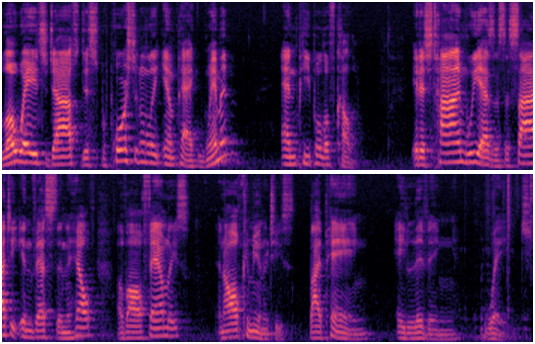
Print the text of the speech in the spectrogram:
Low-wage jobs disproportionately impact women and people of color. It is time we as a society invest in the health of all families and all communities by paying a living wage.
